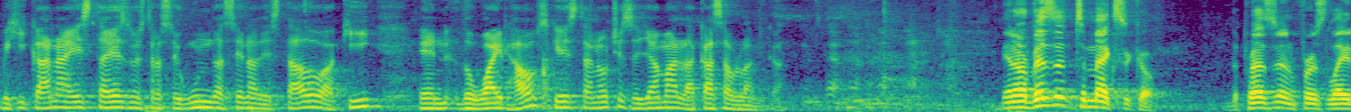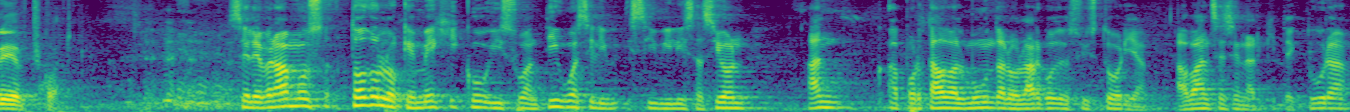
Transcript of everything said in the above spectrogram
mexicana. Esta es nuestra segunda cena de Estado aquí en The White House, que esta noche se llama la Casa Blanca. In our visit to Mexico, the President and First Lady have Celebramos todo lo que México y su antigua civil- civilización han aportado al mundo a lo largo de su historia. Avances en la arquitectura,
